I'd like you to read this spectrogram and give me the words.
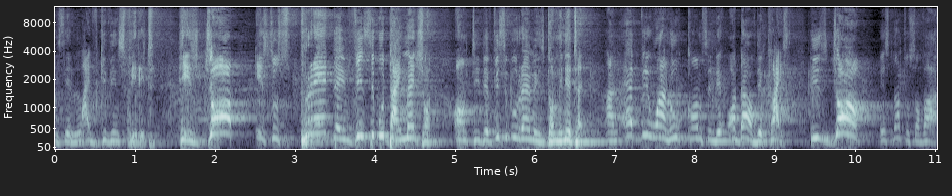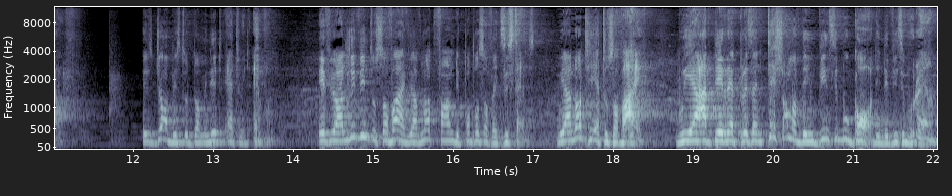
is a life giving spirit. His job is to spread the invisible dimension until the visible realm is dominated. And everyone who comes in the order of the Christ, his job is not to survive. His job is to dominate earth with heaven. If you are living to survive, you have not found the purpose of existence. We are not here to survive. We are the representation of the invincible God in the visible realm.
